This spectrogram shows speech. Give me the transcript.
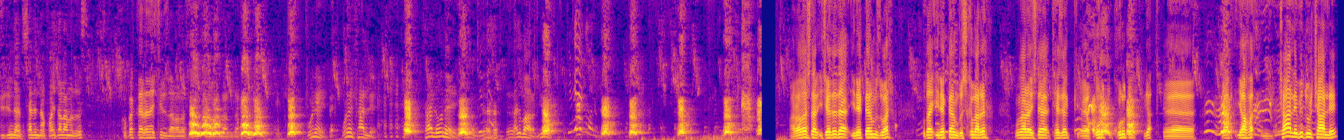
Sütünden, selinden faydalanırız. Köpeklere de içiriz arkadaşlar. Bu ne? Bu ne Charlie? Charlie o ne? Hadi yürü. Arkadaşlar içeride de ineklerimiz var. Bu da ineklerin dışkıları. Bunlara işte tezek e, kurut, kurutup ya, e, ya, ya, Charlie bir dur Charlie.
